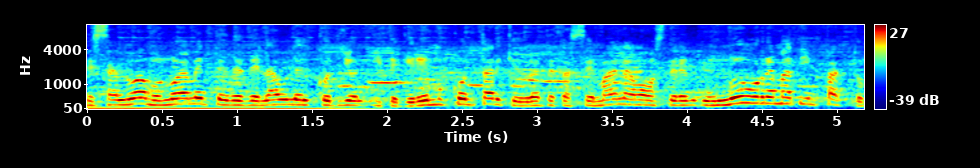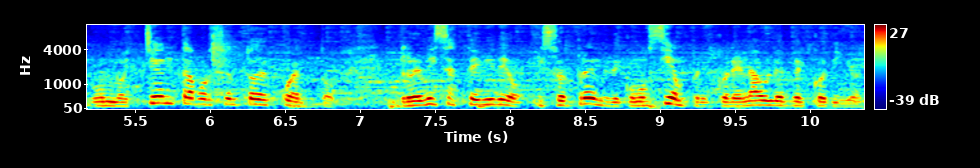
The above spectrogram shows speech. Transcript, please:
Te saludamos nuevamente desde el aula del Cotillón y te queremos contar que durante esta semana vamos a tener un nuevo remate impacto con un 80% de descuento. Revisa este video y sorpréndete como siempre con el aula del Cotillón.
